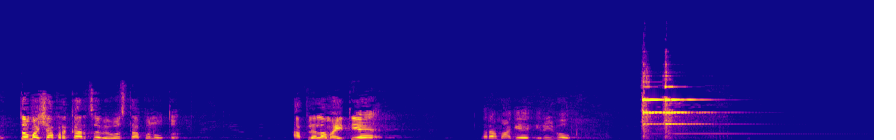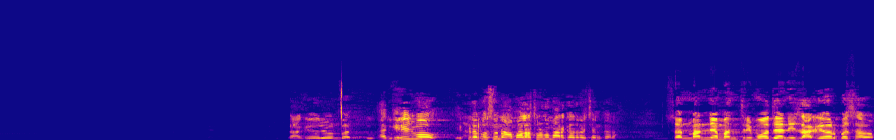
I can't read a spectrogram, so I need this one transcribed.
उत्तम अशा प्रकारचं व्यवस्थापन होतं. आपल्याला माहिती आहे जरा मागे गिरीश भाऊ. गिरीश भाऊ इकडे बसून आम्हाला थोडं मार्गदर्शन करा. सन्मान्य मंत्री महोदयांनी जागेवर बसावं.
